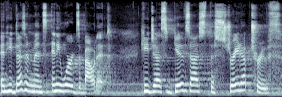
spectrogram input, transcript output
And he doesn't mince any words about it. He just gives us the straight up truth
